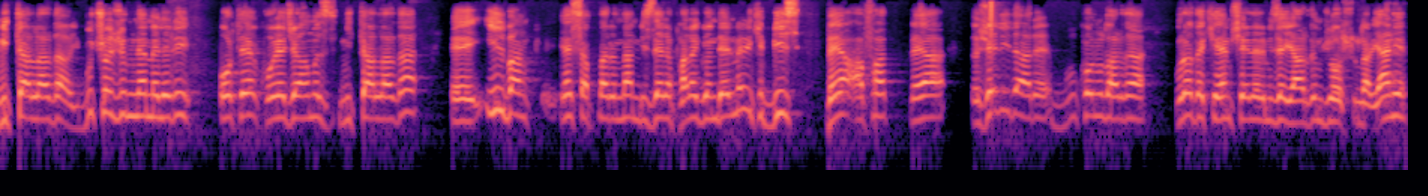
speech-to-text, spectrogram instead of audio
miktarlarda bu çözümlemeleri ortaya koyacağımız miktarlarda e, İlbank hesaplarından bizlere para göndermeli ki biz veya AFAD veya özel idare bu konularda buradaki hemşehrilerimize yardımcı olsunlar. Yani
